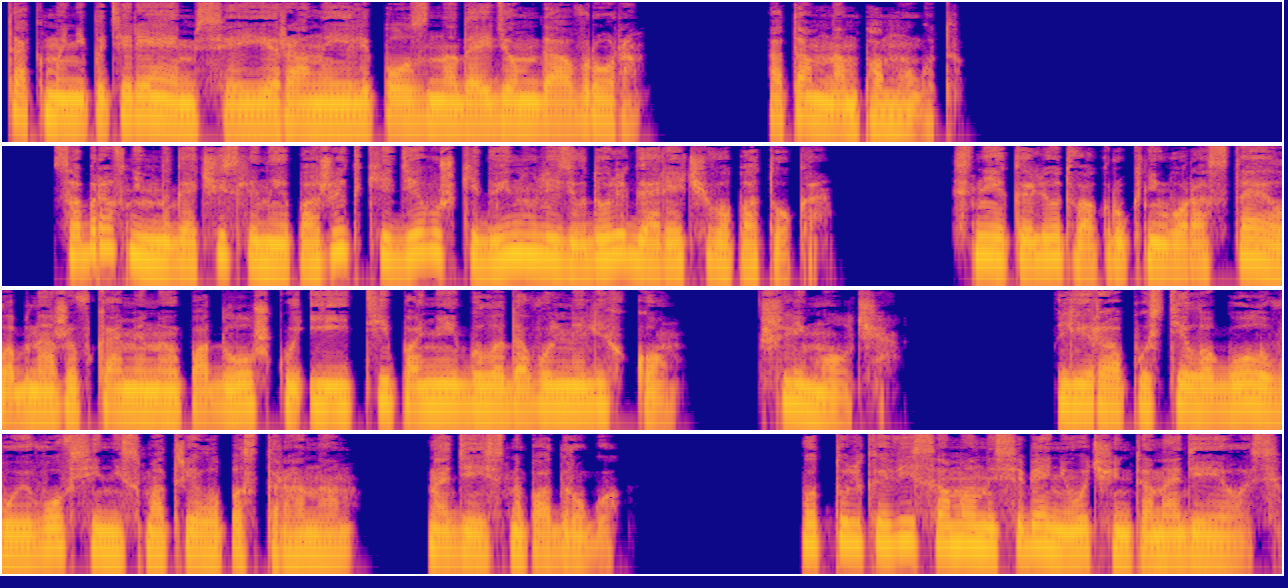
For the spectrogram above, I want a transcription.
Так мы не потеряемся и рано или поздно дойдем до Аврора, а там нам помогут. Собрав немногочисленные пожитки, девушки двинулись вдоль горячего потока. Снег и лед вокруг него растаял, обнажив каменную подложку, и идти по ней было довольно легко. Шли молча. Лира опустила голову и вовсе не смотрела по сторонам, надеясь на подругу. Вот только Ви сама на себя не очень-то надеялась.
